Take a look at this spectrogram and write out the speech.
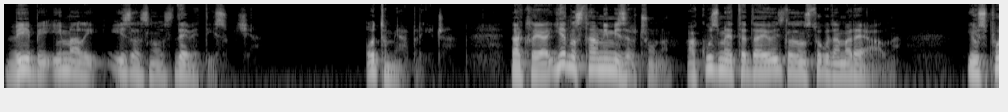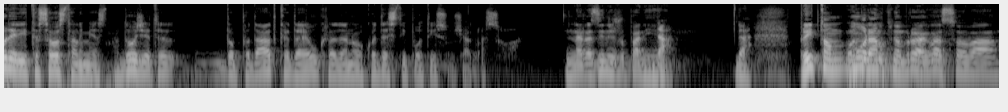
vi bi imali izlaznost 9000. O tom ja pričam. Dakle, jednostavnim izračunom, ako uzmete da je izlaznost u grudama realna i usporedite sa ostalim mjestima, dođete do podatka da je ukradeno oko 10.500 tisuća glasova. Na razini županije? Da. Da. Pritom Od moram... ukupno broja glasova?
